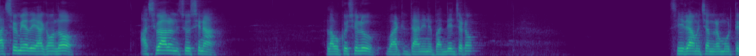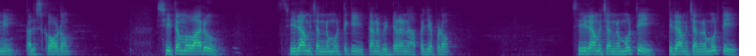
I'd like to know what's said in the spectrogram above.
అశ్వమేధ యాగంలో అశ్వాలను చూసిన లవకుశులు వాటి దానిని బంధించడం శ్రీరామచంద్రమూర్తిని కలుసుకోవడం. సీతమ్మ వారు శ్రీరామచంద్రమూర్తికి తన బిడ్డలను అప్పజెప్పడం. శ్రీరామచంద్రమూర్తి శ్రీరామచంద్రమూర్తి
